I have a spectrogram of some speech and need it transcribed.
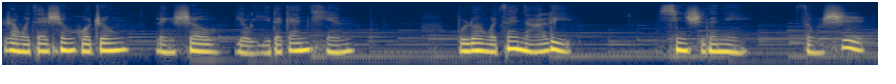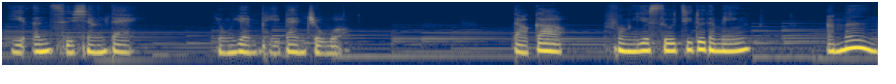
让我在生活中领受友谊的甘甜。不论我在哪里，信实的你总是以恩慈相待，永远陪伴着我。祷告。奉耶稣基督的名，阿门。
